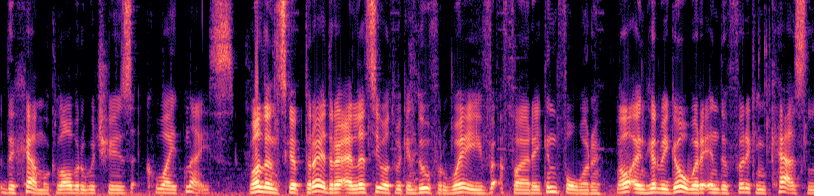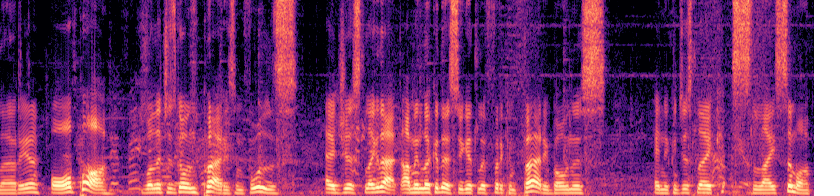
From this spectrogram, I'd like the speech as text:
the Hemoclobber, which is quite nice. Well then, skip trader, and let's see what we can do for wave freaking 4. Oh, and here we go, we're in the freaking castle area. Opa! Well, let's just go and parry some fools. And just like that. I mean, look at this, you get the freaking parry bonus. And you can just like slice them up.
